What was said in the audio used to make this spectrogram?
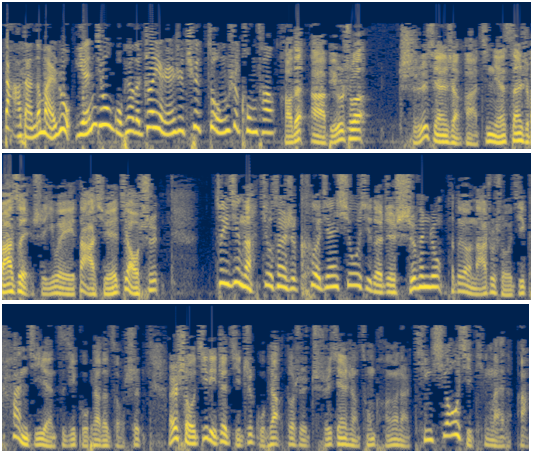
大胆的买入，研究股票的专业人士却总是空仓。好的啊，比如说。池先生啊，今年三十八岁，是一位大学教师。最近呢，就算是课间休息的这十分钟，他都要拿出手机看几眼自己股票的走势。而手机里这几只股票都是池先生从朋友那儿听消息听来的啊。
